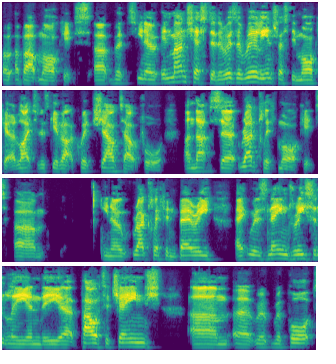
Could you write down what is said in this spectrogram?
about markets. Uh, but, you know, in Manchester, there is a really interesting market I'd like to just give out a quick shout out for, and that's uh, Radcliffe Market. Um, you know, Radcliffe in Bury. It was named recently in the uh, Power to Change um, uh, re- report,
